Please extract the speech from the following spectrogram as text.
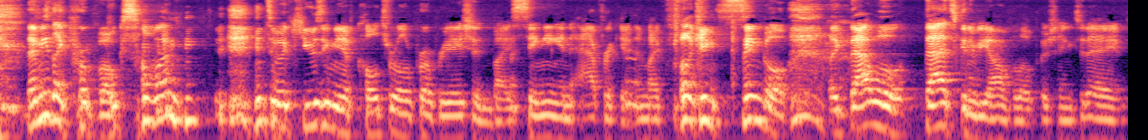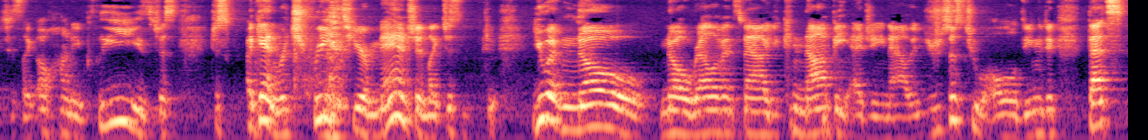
let me like provoke someone into accusing me of cultural appropriation by singing in African in my fucking single. Like that will that's gonna be envelope pushing today. It's just like, oh honey, please just just again retreat to your mansion. Like just you have no no relevance now. You cannot be edgy now. You're just too old. You need to. That's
